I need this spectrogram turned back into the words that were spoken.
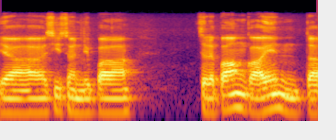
ja siis on juba selle panga enda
